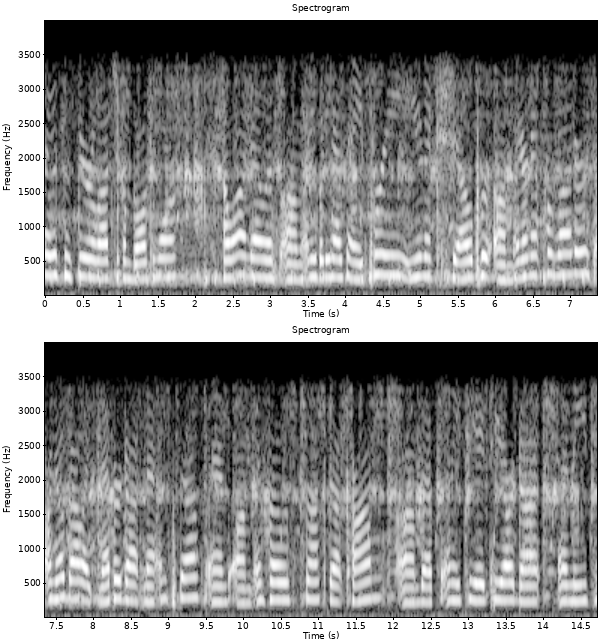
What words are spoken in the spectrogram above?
Hey, this is Zero Logic in Baltimore. I want to know if um, anybody has any free Unix shell per, um, internet providers. I know about like nether.net and stuff, and um, infosuck.com. Um, that's N-E-T-H-E-R dot N-E-T,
